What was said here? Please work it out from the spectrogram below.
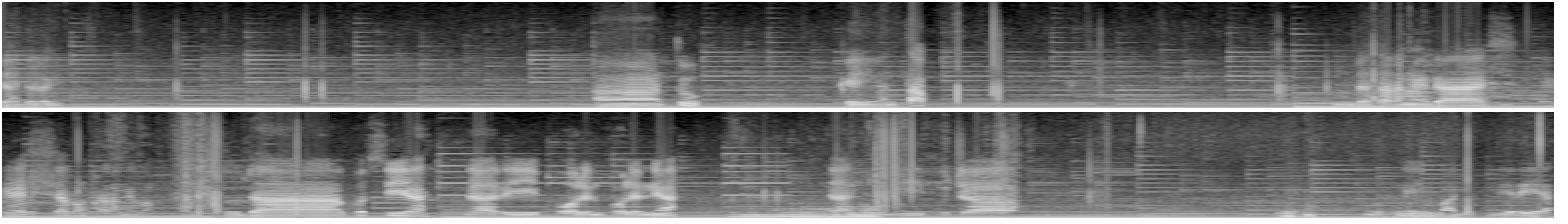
masih ada lagi. Ah tuh. Oke mantap. Udah sarangnya guys. Oke guys. Cabang sarangnya bang. Sudah bersih ya dari polen-polennya. Dan ini sudah murni madu sendiri ya.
